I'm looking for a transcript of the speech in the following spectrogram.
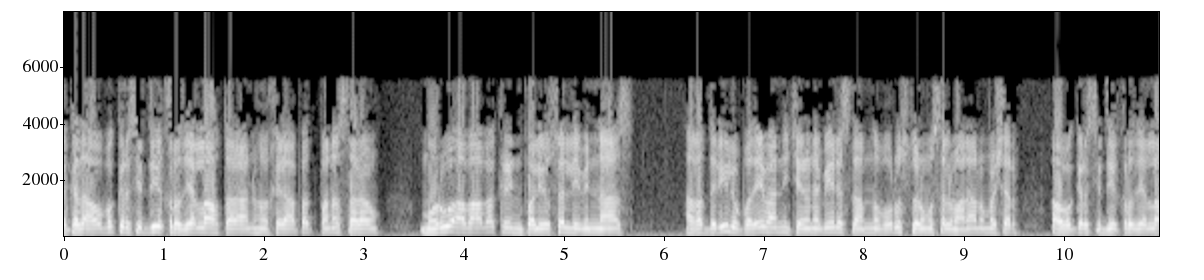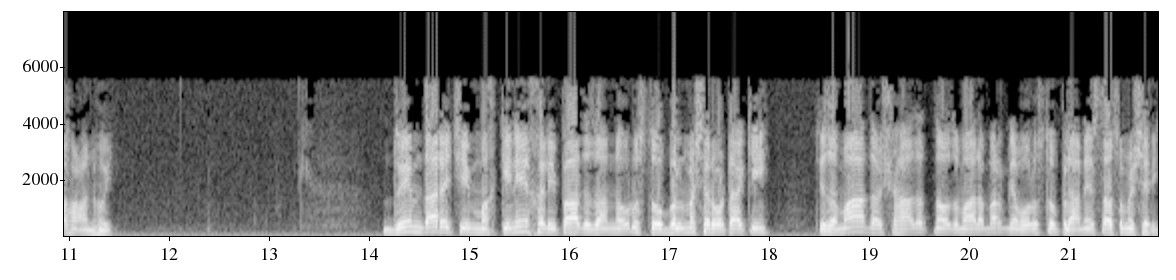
لکه د ابوبکر صدیق رضی الله تعالی عنه خلافت په نس سره مرو ابابکر فلیصلی بالناس هغه دلیل په دی باندې چې نبی اسلام نو ورستو مسلمانانو مشر ابوبکر صدیق رضی الله عنه دویم دار چې مخکینه خلیفہ د ځان نورستو بل مشر وټاکی چې زما د شهادت نو زما له مرګ نه ورستو پلانې تاسو مشري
